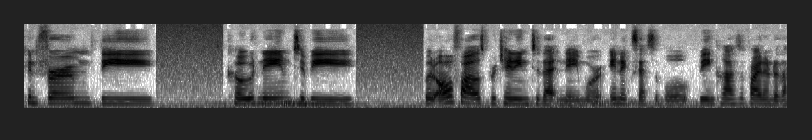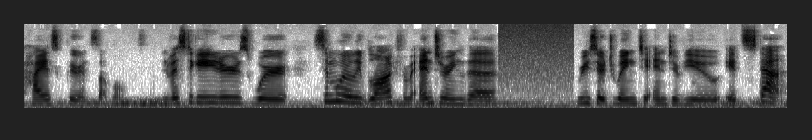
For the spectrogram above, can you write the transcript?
confirmed the code name to be but all files pertaining to that name were inaccessible, being classified under the highest clearance level. Investigators were similarly blocked from entering the research wing to interview its staff.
